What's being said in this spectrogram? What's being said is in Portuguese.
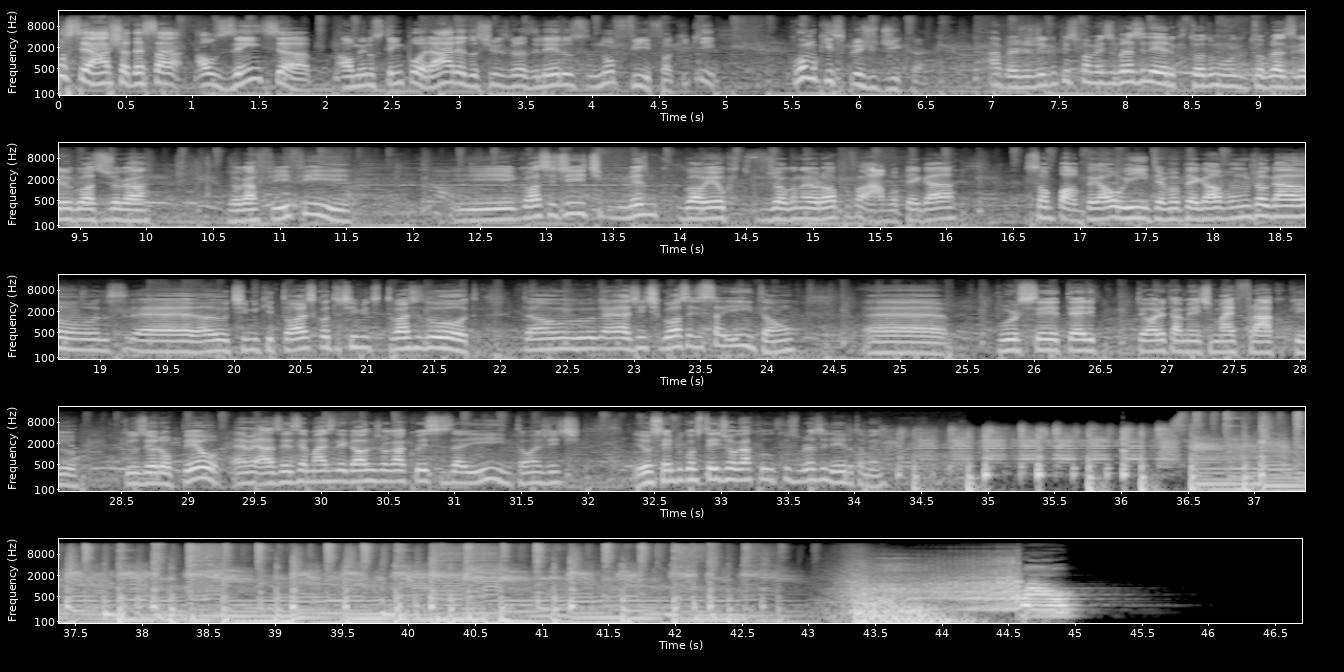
você acha dessa ausência, ao menos temporária, dos times brasileiros no FIFA? Que que, como que isso prejudica? Ah, prejudica principalmente os brasileiros, que todo mundo, todo brasileiro gosta de jogar, jogar FIFA e, e gosta de, tipo, mesmo igual eu que jogo na Europa, ah, vou pegar São Paulo, vou pegar o Inter, vou pegar, vamos jogar os, é, o time que torce contra o time que torce do outro. Então é, a gente gosta disso aí, então é, por ser teoricamente mais fraco que, o, que os europeus, é, às vezes é mais legal jogar com esses aí, então a gente, eu sempre gostei de jogar com, com os brasileiros também. Qual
